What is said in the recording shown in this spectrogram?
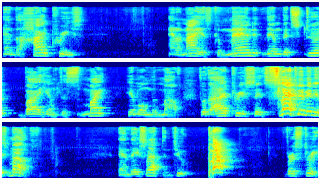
And the high priest Ananias commanded them that stood by him to smite him on the mouth. So the high priest said, Slap him in his mouth. And they slapped him too. Pop! Verse 3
